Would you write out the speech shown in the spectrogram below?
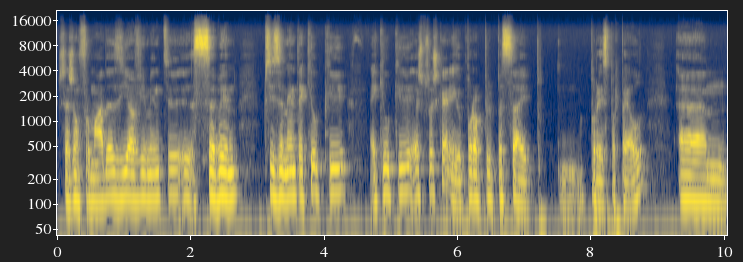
estejam formadas e obviamente eh, sabendo precisamente aquilo que, aquilo que as pessoas querem. Eu próprio passei por esse papel um,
